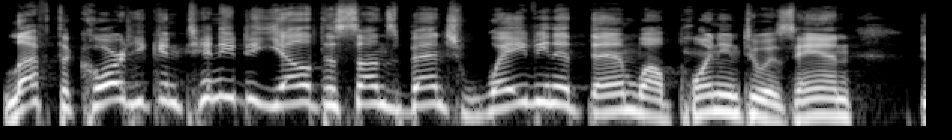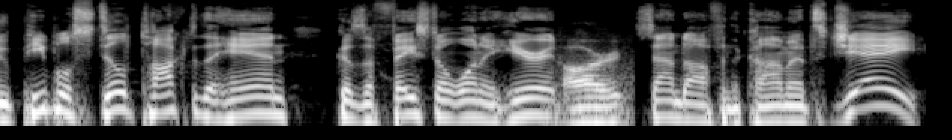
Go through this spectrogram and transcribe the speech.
left the court, he continued to yell at the Suns bench, waving at them while pointing to his hand. Do people still talk to the hand because the face don't want to hear it? Art. Sound off in the comments. Jay,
